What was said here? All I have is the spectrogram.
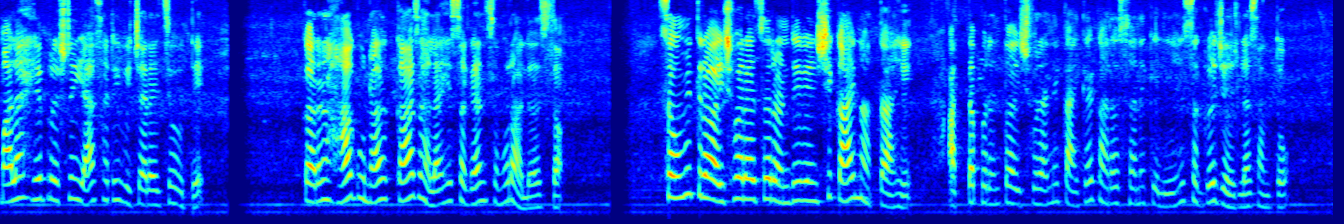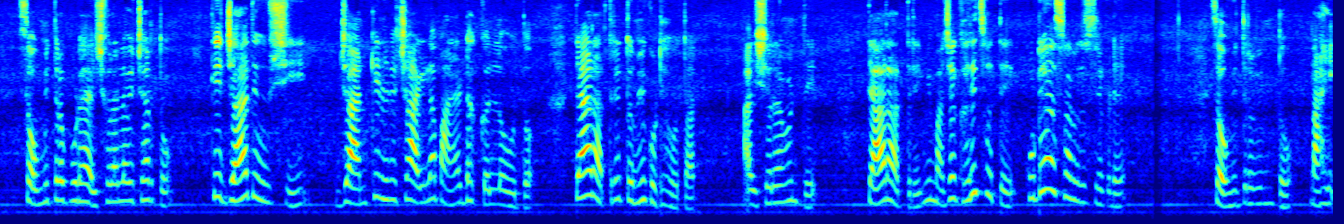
मला हे प्रश्न यासाठी विचारायचे होते. कारण हा गुन्हा का झाला हे सगळ्यांसमोर आलं असतं. सौमित्र ऐश्वर्याचं रणदिवेंशी काय नातं आहे? आत्तापर्यंत ऐश्वर्याने काय काय कारस्थानं केली हे सगळं जजला सांगतो. सौमित्र पुढे ऐश्वर्याला विचारतो की ज्या दिवशी जानकीने तिच्या आईला पाण्यात ढकललं होतं त्या रात्री तुम्ही कुठे होतात? ऐश्वर्या म्हणते त्या रात्री मी माझ्या घरीच होते. कुठे असणार दुसरीकडे? सौमित्र म्हणतो नाही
